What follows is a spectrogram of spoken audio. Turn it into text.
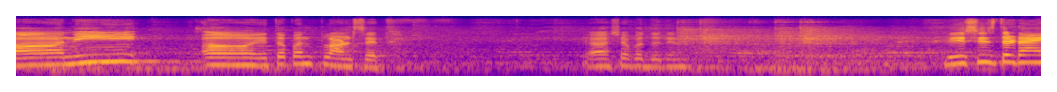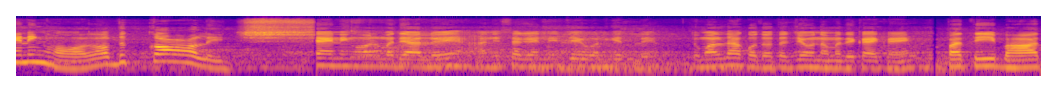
आणि इथं पण प्लांट्स आहेत. अशा पद्धतीने. This is the dining hall of the college dining हॉलमध्ये आलो आहे आणि सगळ्यांनी जेवण घेतलंय. तुम्हाला दाखवतो आता जेवणामध्ये काय काय. चपाती भात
